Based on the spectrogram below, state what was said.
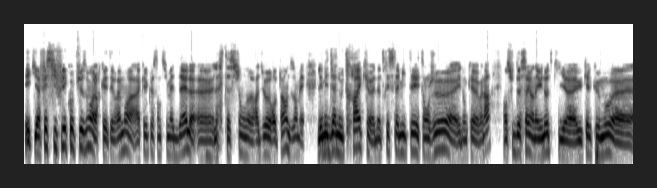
et qui a fait siffler copieusement, alors qu'elle était vraiment à, quelques centimètres d'elle, la station radio Europe 1 en disant mais les médias nous traquent, notre islamité est en jeu et donc voilà. Ensuite de ça, il y en a une autre qui a eu quelques mots euh,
